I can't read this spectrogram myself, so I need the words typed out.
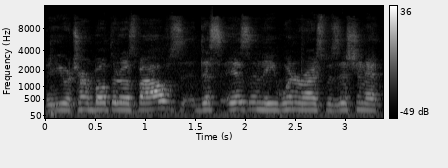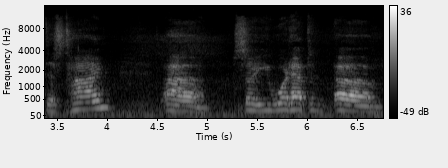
You return both of those valves. This is in the winterized position at this time. Uh, so you would have to um,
